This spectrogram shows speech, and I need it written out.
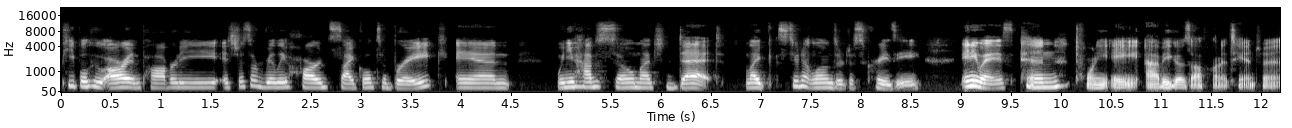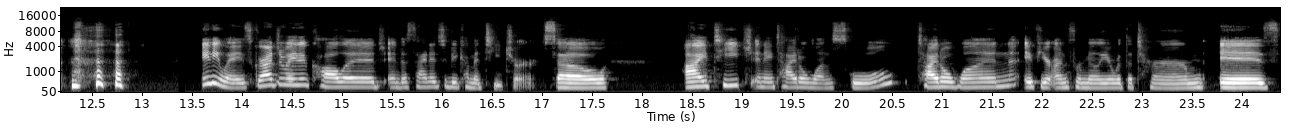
people who are in poverty, it's just a really hard cycle to break. And when you have so much debt, like student loans are just crazy. Anyways, 1028, Abby goes off on a tangent. Anyways, graduated college and decided to become a teacher. So I teach in a Title One school. Title One, if you're unfamiliar with the term, is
